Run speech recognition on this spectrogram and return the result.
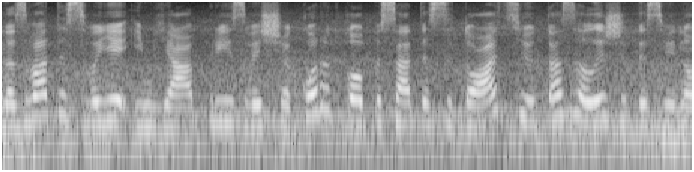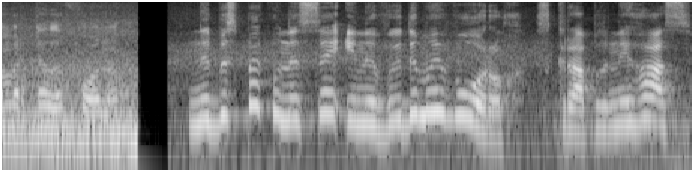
назвати своє ім'я, прізвище, коротко описати ситуацію та залишити свій номер телефону. Небезпеку несе і невидимий ворог скраплений газ.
